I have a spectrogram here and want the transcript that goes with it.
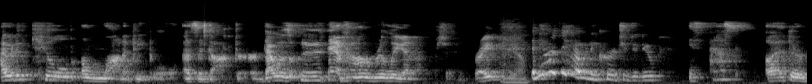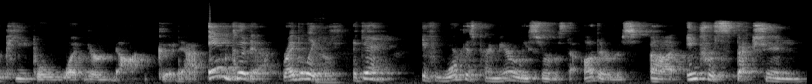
I would have killed a lot of people as a doctor. That was never really an option, right? Yeah. And the other thing I would encourage you to do is ask other people what you're not good at and good at, right? But like, yeah. again, if work is primarily service to others, uh, introspection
